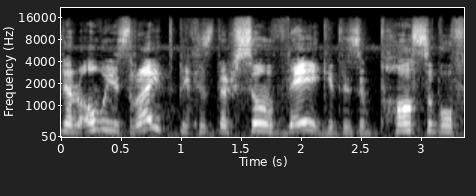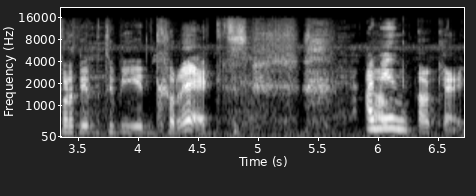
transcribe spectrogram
they're always right because they're so vague. It is impossible for them to be incorrect. I oh, mean, Okay.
